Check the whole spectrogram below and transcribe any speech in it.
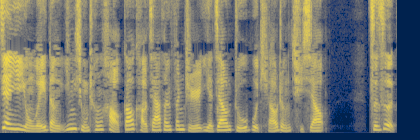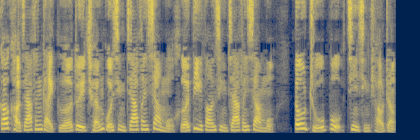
见义勇为等英雄称号高考加分分值也将逐步调整取消。此次高考加分改革对全国性加分项目和地方性加分项目都逐步进行调整。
